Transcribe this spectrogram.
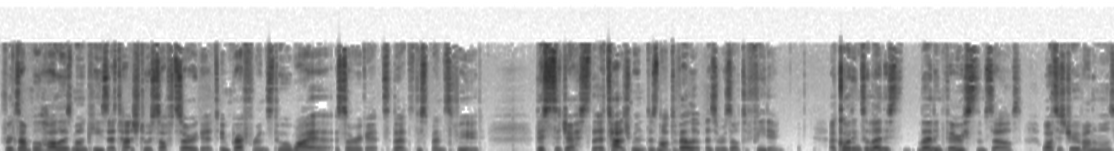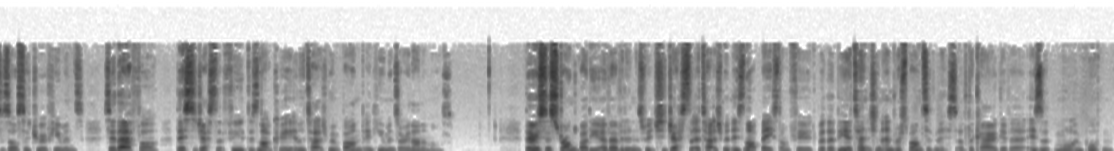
For example, Harlow's monkeys attach to a soft surrogate in preference to a wire surrogate that dispenses food. This suggests that attachment does not develop as a result of feeding. According to learning theorists themselves, what is true of animals is also true of humans, so therefore, this suggests that food does not create an attachment bond in humans or in animals. There is a strong body of evidence which suggests that attachment is not based on food, but that the attention and responsiveness of the caregiver is more important.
